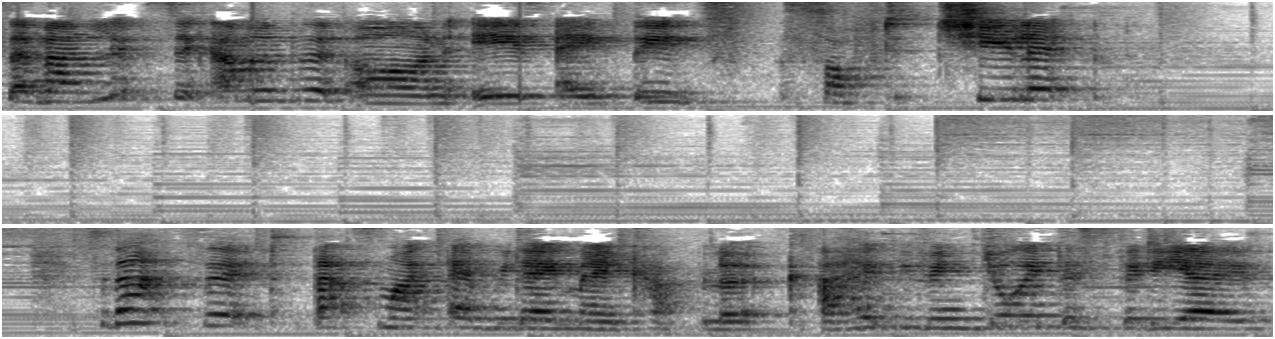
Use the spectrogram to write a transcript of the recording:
So my lipstick I'm going to put on is a Boots Soft Tulip So that's it, that's my everyday makeup look. I hope you've enjoyed this video.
